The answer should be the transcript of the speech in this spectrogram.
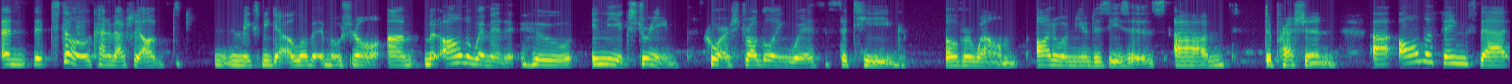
and it still kind of actually all makes me get a little bit emotional. Um, but all the women who, in the extreme, who are struggling with fatigue, overwhelm, autoimmune diseases, um, depression, uh, all the things that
